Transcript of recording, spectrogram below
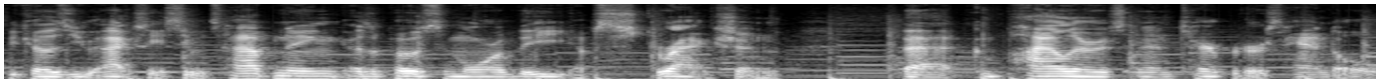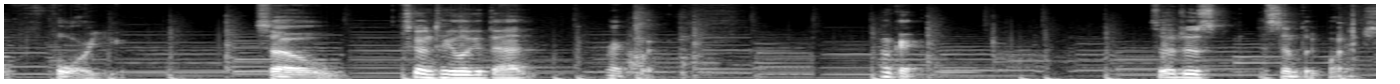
because you actually see what's happening as opposed to more of the abstraction that compilers and interpreters handle for you. So let's go take a look at that right quick. Okay, so just assembly pointers.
